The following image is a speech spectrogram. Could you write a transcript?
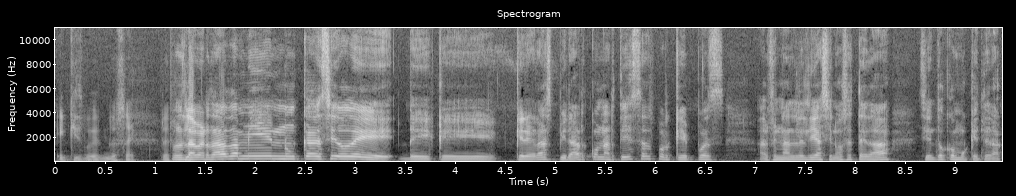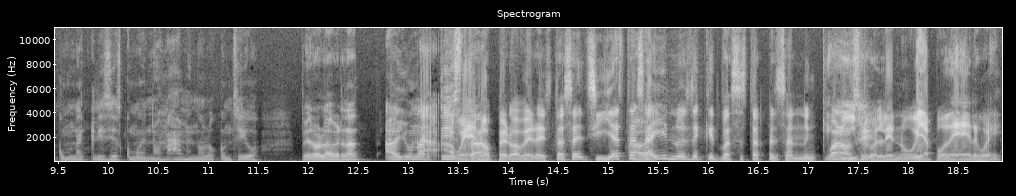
X, güey, no sé. Pues la verdad a mí nunca he sido de, de que querer aspirar con artistas porque pues al final del día si no se te da, siento como que te da como una crisis, es como de no mames, no lo consigo. Pero la verdad hay un artista... Ah, bueno, pero a ver, estás si ya estás ahí, no es de que vas a estar pensando en que, Bueno, sí. híjole, no voy a poder, güey.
